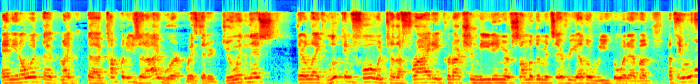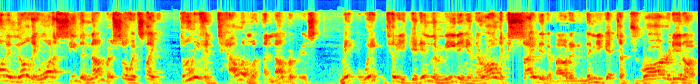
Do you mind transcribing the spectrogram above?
And you know what? The, my the companies that I work with that are doing this, they're like looking forward to the Friday production meeting, or some of them it's every other week or whatever. But they want to know, they want to see the number. So it's like, don't even tell them what the number is. Make, wait until you get in the meeting and they're all excited about it, and then you get to draw it in. Or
